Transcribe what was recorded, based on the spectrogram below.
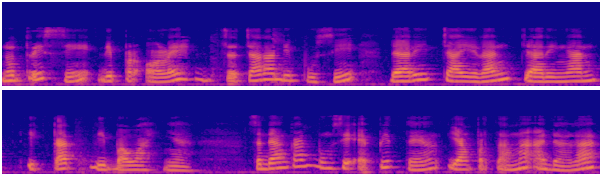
Nutrisi diperoleh secara difusi dari cairan jaringan ikat di bawahnya. Sedangkan fungsi epitel yang pertama adalah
